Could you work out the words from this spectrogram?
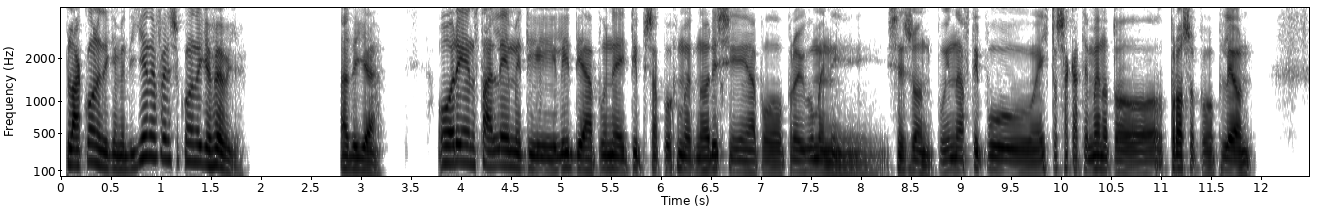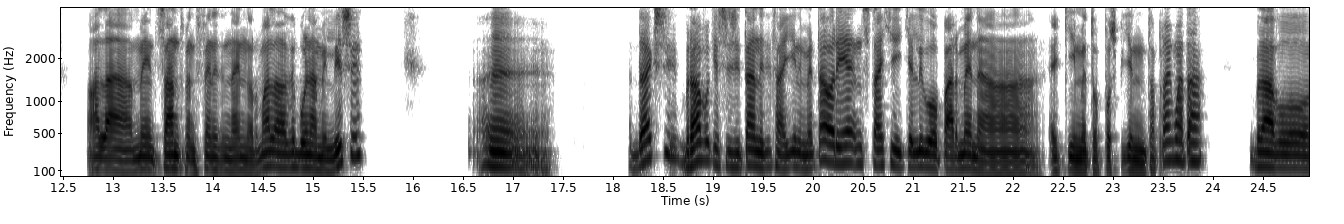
Πλακώνεται και με τη Γένεφερ, σηκώνεται και φεύγει. Άντε για. Ο Ρίεν τα λέει με τη Λίντια που είναι η τύπησα που έχουμε γνωρίσει από προηγούμενη σεζόν που είναι αυτή που έχει το σακατεμένο το πρόσωπο πλέον αλλά με enchantment φαίνεται να είναι normal, αλλά δεν μπορεί να μιλήσει. Ε, Εντάξει, μπράβο και συζητάνε τι θα γίνει μετά. Ο Ριέντς τα έχει και λίγο παρμένα εκεί με το πώς πηγαίνουν τα πράγματα. Μπράβο.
